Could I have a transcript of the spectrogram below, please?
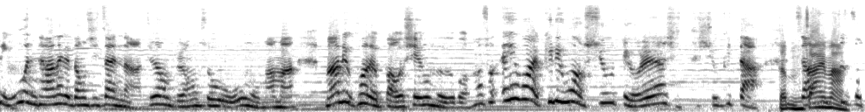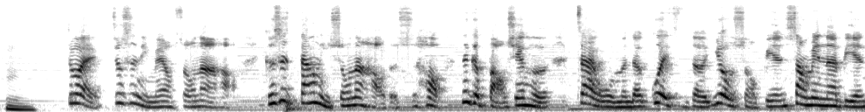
你问他那个东西在哪，就像比方说我问我妈妈，妈妈你有看到保鲜盒不？她说，哎、欸，我给你我有收掉嘞，是收去打，怎么在嘛？嗯。对，就是你没有收纳好。可是当你收纳好的时候，那个保鲜盒在我们的柜子的右手边上面那边，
